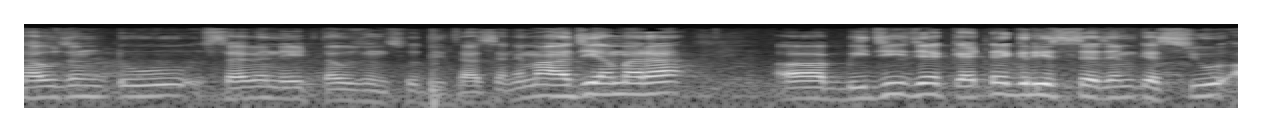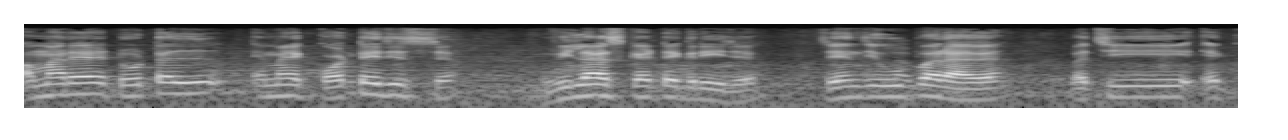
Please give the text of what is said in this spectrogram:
thousand to seven eight thousand સુધી થશે. એમાં હજી અમારા બીજી જે કેટેગરીઝ છે, જેમ કે સ્યુ અમારે ટોટલ એમાં એક કોટેજીસ છે વિલાસ કેટેગરી છે, જેનાથી ઉપર આવે. પછી એક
